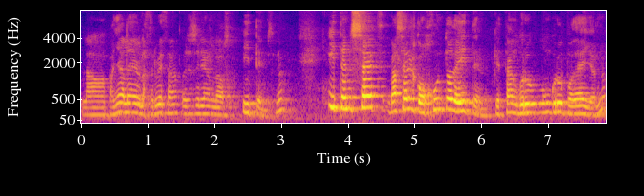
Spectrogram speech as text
los pañales la cerveza, pues esos serían los ítems. ¿no? Item set va a ser el conjunto de ítems, que está un, un grupo de ellos. ¿no?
